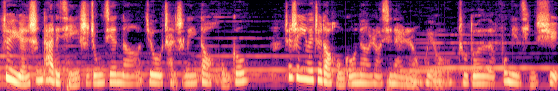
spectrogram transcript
最原生态的潜意识中间呢，就产生了一道鸿沟。正是因为这道鸿沟呢，让现代人会有诸多的负面情绪，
